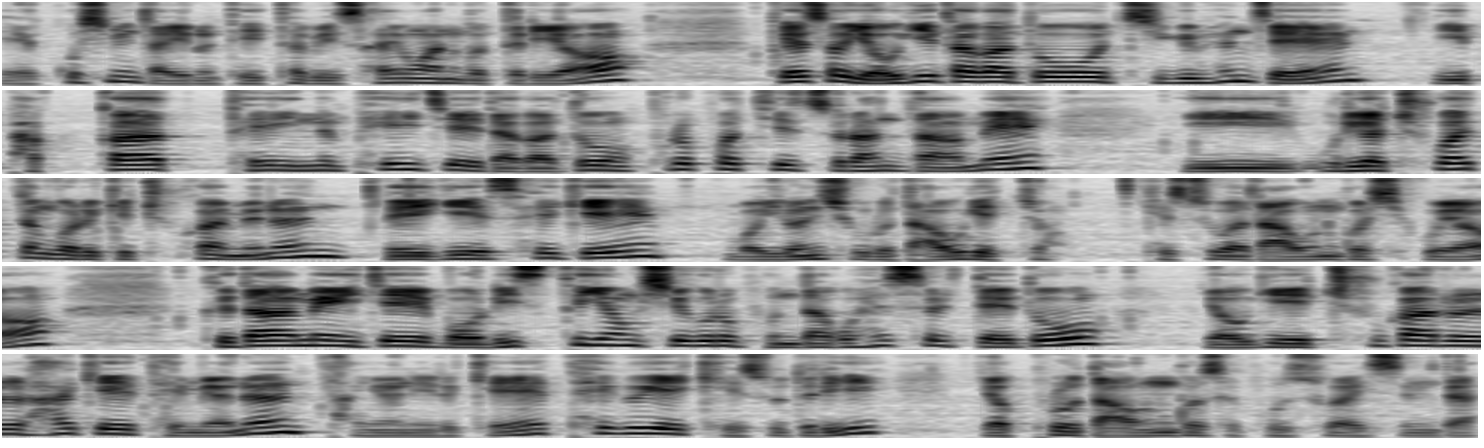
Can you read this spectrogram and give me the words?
예, 꽃입니다. 이런 데이터베이스 사용하는 것들이요. 그래서 여기다가도 지금 현재 이 바깥에 있는 페이지에다가도 properties를 한 다음에 이 우리가 추가했던 걸 이렇게 추가하면은 4개, 3개 뭐 이런 식으로 나오겠죠. 개수가 나오는 것이고요. 그 다음에 이제 뭐 리스트 형식으로 본다고 했을 때도 여기에 추가를 하게 되면은 당연히 이렇게 태그의 개수들이 옆으로 나오는 것을 볼 수가 있습니다.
